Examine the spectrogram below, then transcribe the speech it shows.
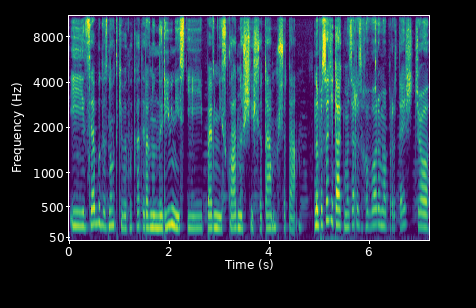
І це буде знов таки викликати певну нерівність і певні складнощі, що там, що там. Ну, по суті, так, ми зараз говоримо про те, що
